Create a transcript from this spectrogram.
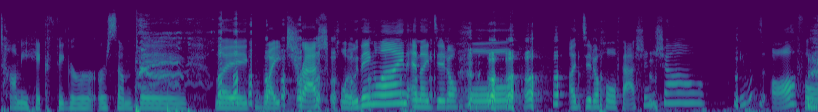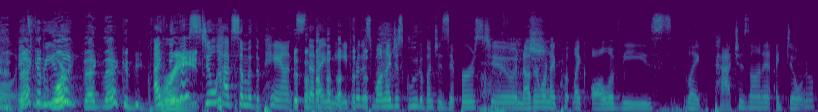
Tommy Hick figure or something, like white trash clothing line, and I did a whole, I did a whole fashion show. It was awful. that it's could really, work. That that could be great. I think I still have some of the pants that I made for this one. I just glued a bunch of zippers oh to. Another one I put like all of these like patches on it. I don't know if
